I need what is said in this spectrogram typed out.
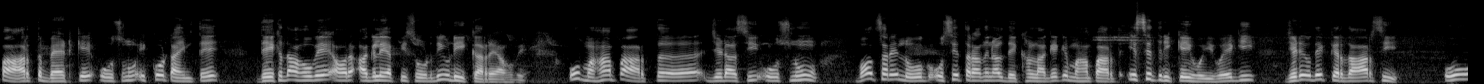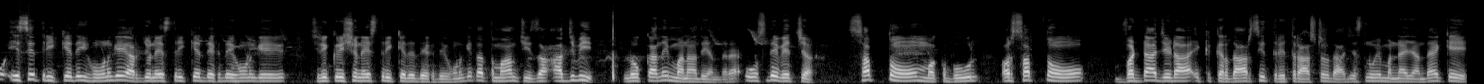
ਭਾਰਤ ਬੈਠ ਕੇ ਉਸ ਨੂੰ ਇੱਕੋ ਟਾਈਮ ਤੇ ਦੇਖਦਾ ਹੋਵੇ ਔਰ ਅਗਲੇ ਐਪੀਸੋਡ ਦੀ ਉਡੀਕ ਕਰ ਰਿਹਾ ਹੋਵੇ ਉਹ ਮਹਾਭਾਰਤ ਜਿਹੜਾ ਸੀ ਉਸ ਨੂੰ ਬਹੁਤ ਸਾਰੇ ਲੋਕ ਉਸੇ ਤਰ੍ਹਾਂ ਦੇ ਨਾਲ ਦੇਖਣ ਲੱਗੇ ਕਿ ਮਹਾਭਾਰਤ ਇਸੇ ਤਰੀਕੇ ਹੀ ਹੋਈ ਹੋਏਗੀ ਜਿਹੜੇ ਉਹਦੇ ਕਿਰਦਾਰ ਸੀ ਉਹ ਇਸੇ ਤਰੀਕੇ ਦੇ ਹੀ ਹੋਣਗੇ ਅਰਜੁਨ ਇਸ ਤਰੀਕੇ ਦੇ ਦਿਖਦੇ ਹੋਣਗੇ ਸ਼੍ਰੀ ਕ੍ਰਿਸ਼ਨ ਇਸ ਤਰੀਕੇ ਦੇ ਦਿਖਦੇ ਹੋਣਗੇ ਤਾਂ तमाम ਚੀਜ਼ਾਂ ਅੱਜ ਵੀ ਲੋਕਾਂ ਦੇ ਮਨਾਂ ਦੇ ਅੰਦਰ ਹੈ ਉਸ ਦੇ ਵਿੱਚ ਸਭ ਤੋਂ ਮਕਬੂਲ ਔਰ ਸਭ ਤੋਂ ਵੱਡਾ ਜਿਹੜਾ ਇੱਕ ਕਿਰਦਾਰ ਸੀ ਧ੍ਰਿਤਰਾਸ਼ਟਰ ਦਾ, ਜਿਸ ਨੂੰ ਇਹ ਮੰਨਿਆ ਜਾਂਦਾ ਹੈ ਕਿ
